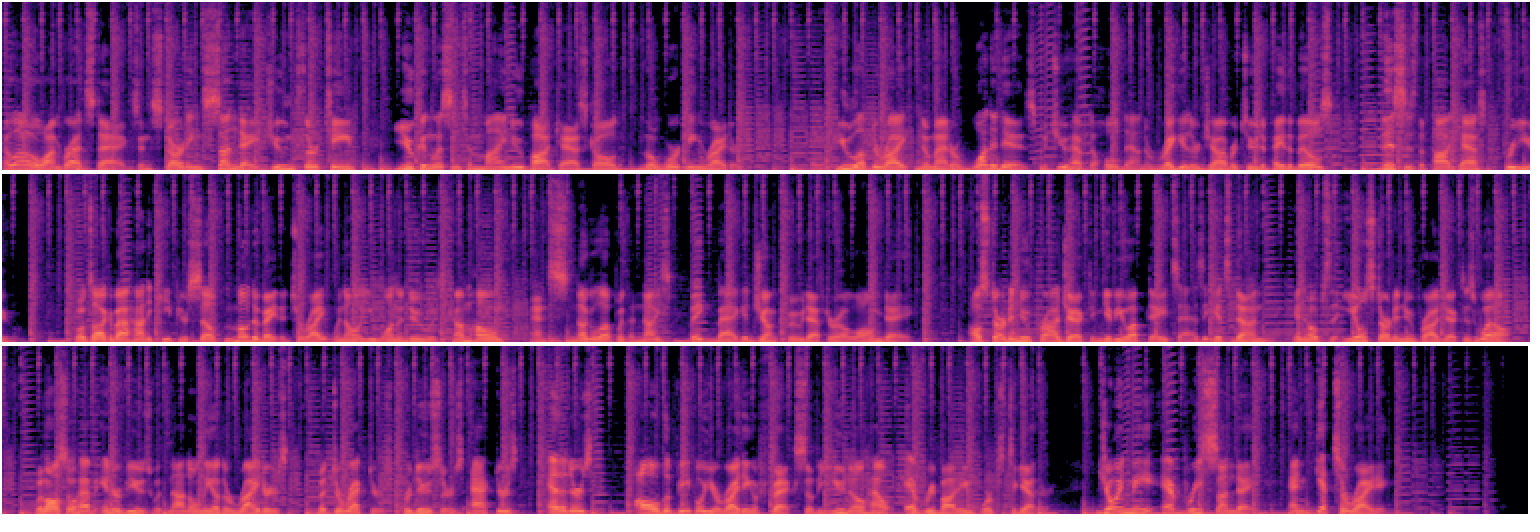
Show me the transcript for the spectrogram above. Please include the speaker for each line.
Speaker 1: Hello, I'm Brad Staggs, and starting Sunday, June 13th, you can listen to my new podcast called The Working Writer. Hey, if you love to write, no matter what it is, but you have to hold down a regular job or two to pay the bills, this is the podcast for you. We'll talk about how to keep yourself motivated to write when all you want to do is come home and snuggle up with a nice big bag of junk food after a long day. I'll start a new project and give you updates as it gets done in hopes that you'll start a new project as well. We'll also have interviews with not only other writers, but directors, producers, actors, editors, all the people your writing affects so that you know how everybody works together. Join me every Sunday and get to writing.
